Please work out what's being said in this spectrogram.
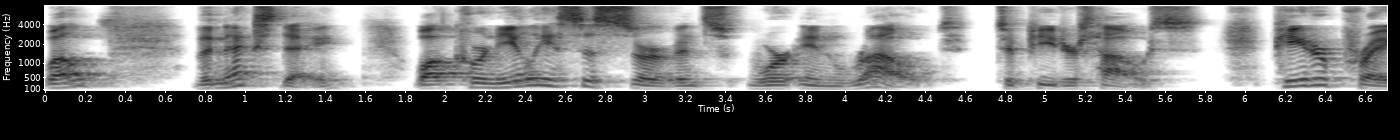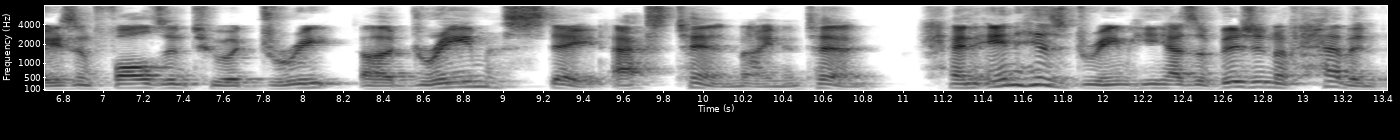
Well, the next day, while Cornelius's servants were en route to Peter's house, Peter prays and falls into a dream, a dream state, Acts 10, 9 and 10. And in his dream, he has a vision of heaven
